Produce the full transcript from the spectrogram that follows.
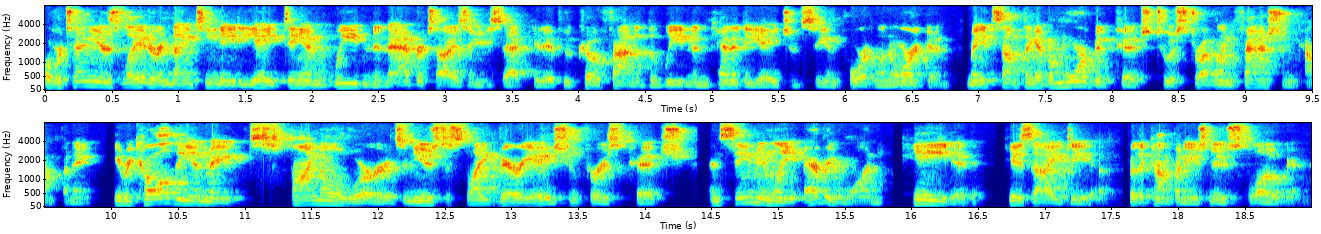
Over 10 years later, in 1988, Dan Wieden, an advertising executive who co founded the Wieden and Kennedy Agency in Portland, Oregon, made something of a morbid pitch to a struggling fashion company. He recalled the inmate's final words and used a slight variation for his pitch, and seemingly everyone hated his idea for the company's new slogan.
